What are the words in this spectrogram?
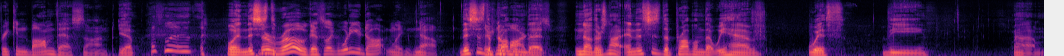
freaking bomb vests on. Yep. That's li- Well, and this they're is the, rogue. It's like, what are you talking? Like, no. this is the there's no problem that no, there's not. And this is the problem that we have with the um,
